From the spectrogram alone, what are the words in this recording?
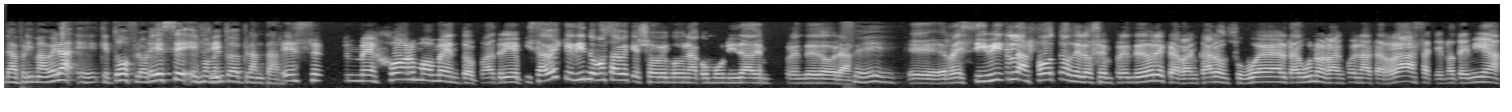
la primavera, eh, que todo florece, es momento de plantar. Es el mejor momento, Patri. Y sabés qué lindo, vos sabés que yo vengo de una comunidad emprendedora. Sí. Eh, recibir las fotos de los emprendedores que arrancaron su huerta, alguno arrancó en la terraza, que no tenía,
